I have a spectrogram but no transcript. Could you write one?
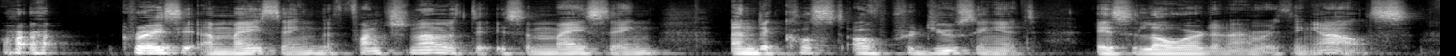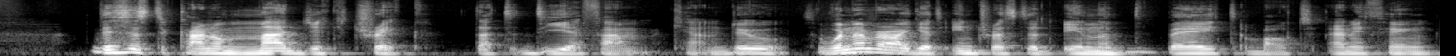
are crazy amazing, the functionality is amazing, and the cost of producing it is lower than everything else. This is the kind of magic trick that DFM can do. So whenever I get interested in a debate about anything,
